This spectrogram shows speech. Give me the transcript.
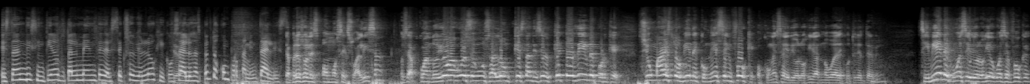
están disintiendo totalmente del sexo biológico. O sea, los aspectos comportamentales. Ya, pero eso les homosexualiza. O sea, cuando yo hago eso en un salón, ¿qué están diciendo? Qué terrible porque si un maestro viene con ese enfoque o con esa ideología, no voy a discutir el término. Si viene con esa ideología o con ese enfoque,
